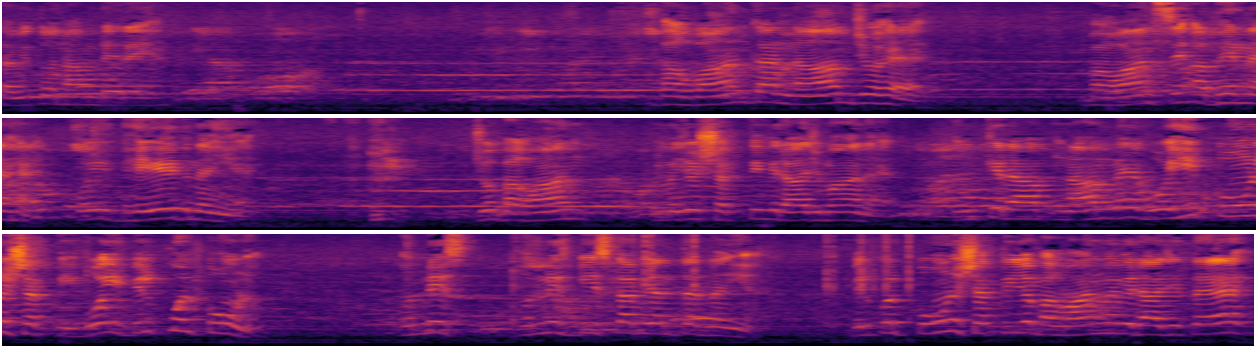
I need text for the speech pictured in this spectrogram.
तभी तो नाम ले रहे हैं। भगवान का नाम जो है, भगवान से अभिन्न है, कोई भेद नहीं है। जो भगवान में जो शक्ति विराजमान है, उनके नाम में वही पूर्ण शक्ति, वही बिल्कुल पूर्ण। उन्नीस उन्नीस, बीस का भी अंतर नहीं है। बिल्कुल पूर्ण शक्ति जो भगवान में विराजित है,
